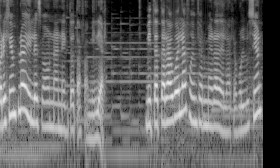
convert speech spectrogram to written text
Por ejemplo, ahí les va una anécdota familiar. Mi tatarabuela fue enfermera de la Revolución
